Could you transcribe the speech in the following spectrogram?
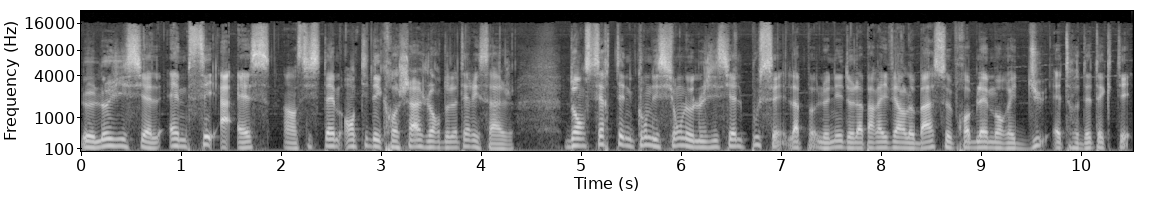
le logiciel MCAS, un système anti-décrochage lors de l'atterrissage. Dans certaines conditions, le logiciel poussait le nez de l'appareil vers le bas. Ce problème aurait dû être détecté.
